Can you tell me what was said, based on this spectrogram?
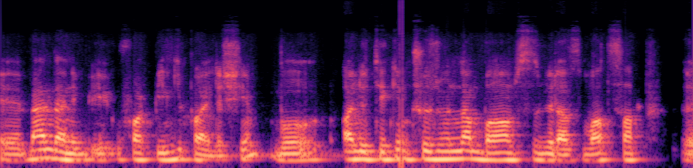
E, ben de hani bir ufak bilgi paylaşayım. Bu Alotek'in çözümünden bağımsız biraz WhatsApp e,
